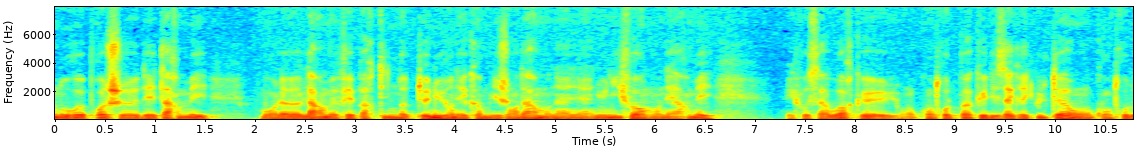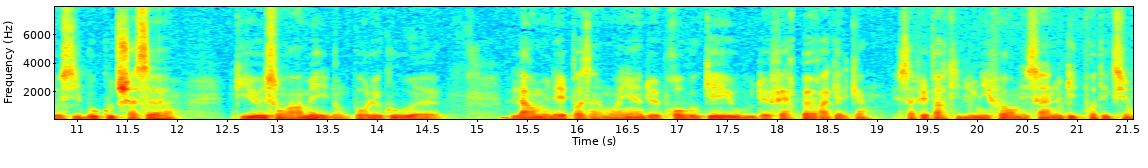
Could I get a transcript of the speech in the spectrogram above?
nous reproche d'être armés. Bon, l'arme fait partie de notre tenue, on est comme les gendarmes, on a un uniforme, on est armé. Il faut savoir qu'on ne contrôle pas que des agriculteurs, on contrôle aussi beaucoup de chasseurs qui, eux, sont armés. Donc, pour le coup, euh, l'arme n'est pas un moyen de provoquer ou de faire peur à quelqu'un. Ça fait partie de l'uniforme et c'est un outil de protection.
